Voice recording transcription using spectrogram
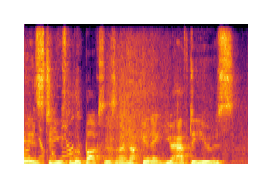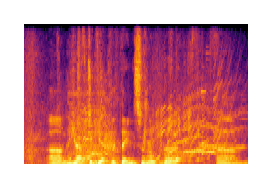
is to use the loot boxes, and I'm not kidding. You have to use, um, you have to get the things from the, the um,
